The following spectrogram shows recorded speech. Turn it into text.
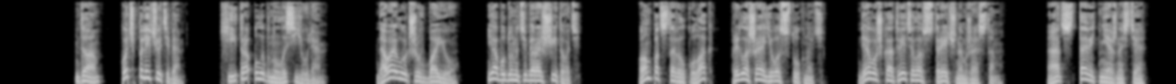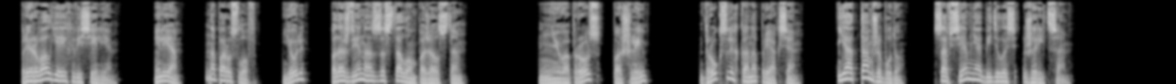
«Да, хочешь полечу тебя?» — хитро улыбнулась Юля. «Давай лучше в бою. Я буду на тебя рассчитывать». Он подставил кулак, приглашая его стукнуть. Девушка ответила встречным жестом. «Отставить нежности!» Прервал я их веселье. «Илья, на пару слов. Юль, подожди нас за столом, пожалуйста». «Не вопрос. Пошли». Друг слегка напрягся. «Я там же буду». Совсем не обиделась жрица.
